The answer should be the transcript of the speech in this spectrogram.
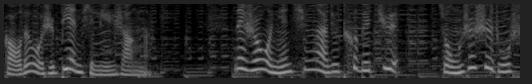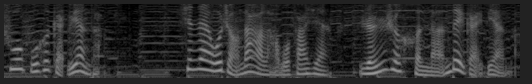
搞得我是遍体鳞伤啊。那时候我年轻啊，就特别倔，总是试图说服和改变他。现在我长大了，我发现人是很难被改变的。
